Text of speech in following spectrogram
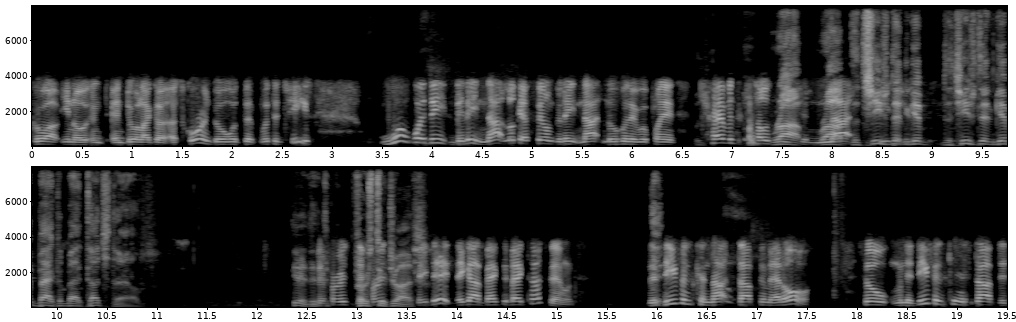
go out, you know, and, and do like a, a scoring duel with the with the Chiefs. What were they? Did they not look at film? Did they not know who they were playing? Travis Kelce Rob, should Rob, not. the Chiefs didn't get the Chiefs didn't get back to back touchdowns. Yeah, the first, the two drives. They did. They got back to back touchdowns. The defense could not stop them at all. So when the defense can't stop the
